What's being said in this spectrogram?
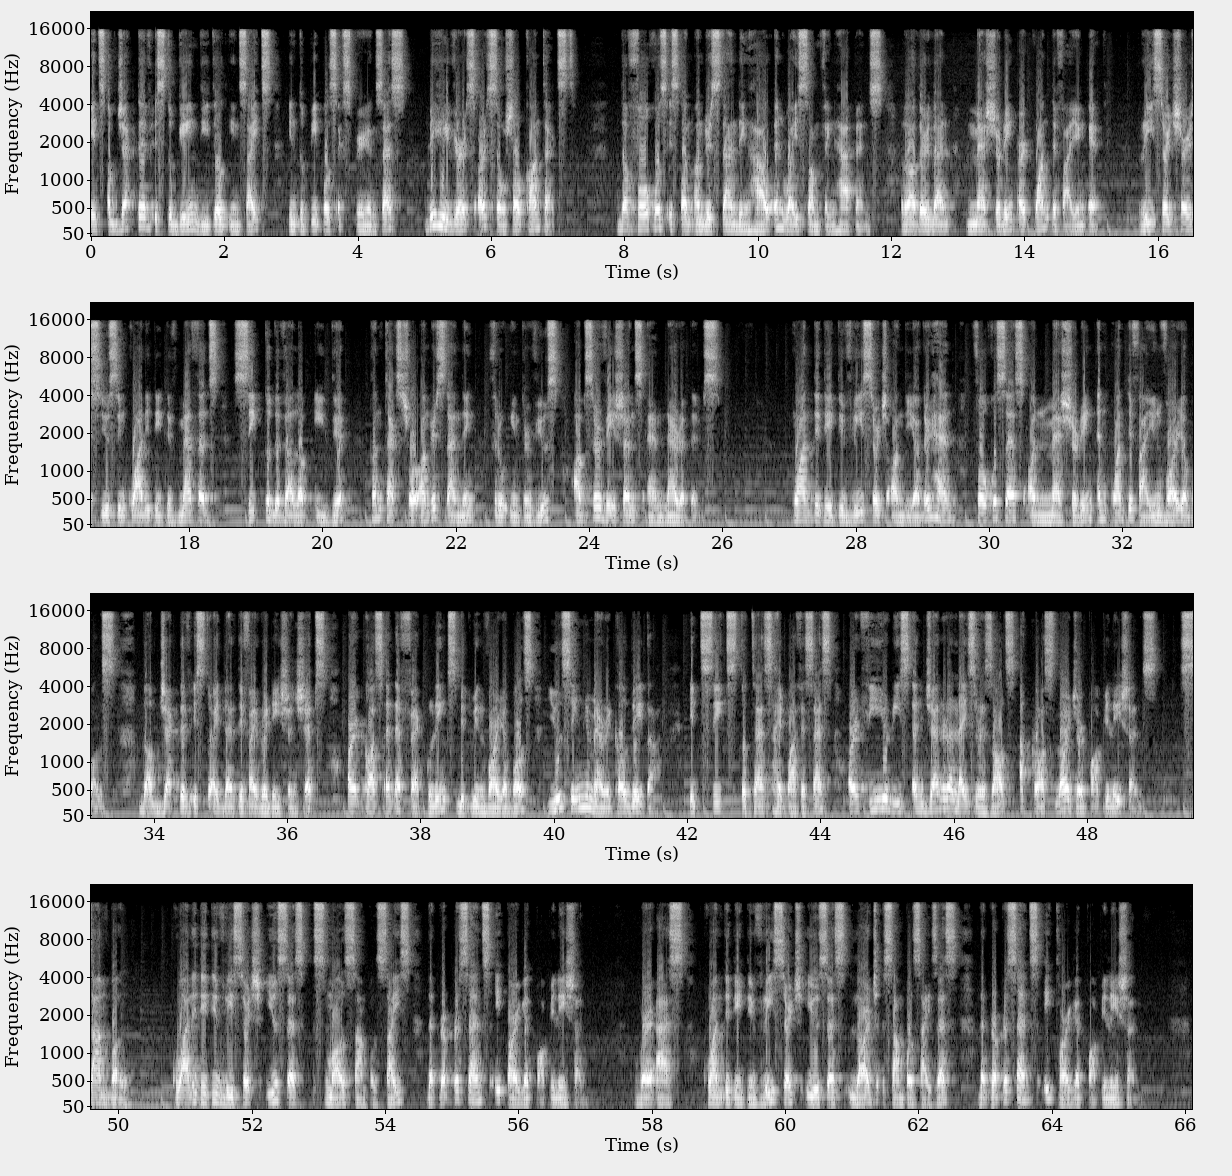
Its objective is to gain detailed insights into people's experiences, behaviors, or social contexts. The focus is on understanding how and why something happens, rather than measuring or quantifying it. Researchers using qualitative methods seek to develop a deep, contextual understanding through interviews, observations, and narratives. Quantitative research, on the other hand, focuses on measuring and quantifying variables. The objective is to identify relationships or cause and effect links between variables using numerical data. It seeks to test hypotheses or theories and generalize results across larger populations. Sample Qualitative research uses small sample size that represents a target population, whereas quantitative research uses large sample sizes that represents a target population.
